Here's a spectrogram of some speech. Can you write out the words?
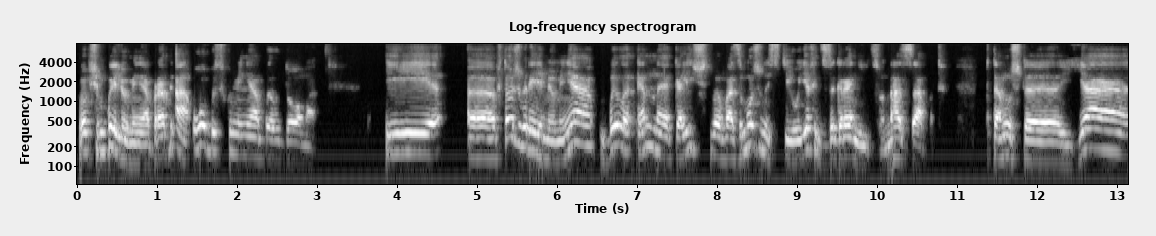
В общем, были у меня проблемы. А, обыск у меня был дома. И э, в то же время у меня было энное количество возможностей уехать за границу, на Запад. Потому что я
